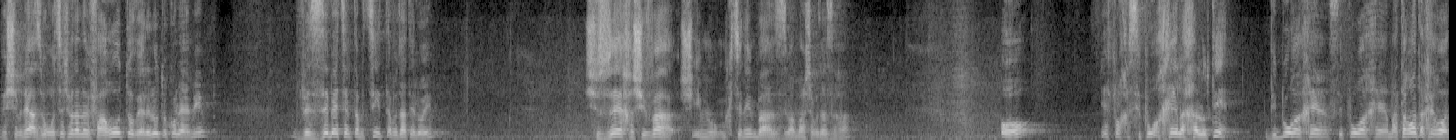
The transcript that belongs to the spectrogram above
ושבני, אז הוא רוצה שבני אדם יפארו אותו ויעללו אותו כל הימים, וזה בעצם תמצית עבודת אלוהים. שזה חשיבה שאם מקצינים בה זה ממש עבודה זרה, או יש פה סיפור אחר לחלוטין, דיבור אחר, סיפור אחר, מטרות אחרות,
